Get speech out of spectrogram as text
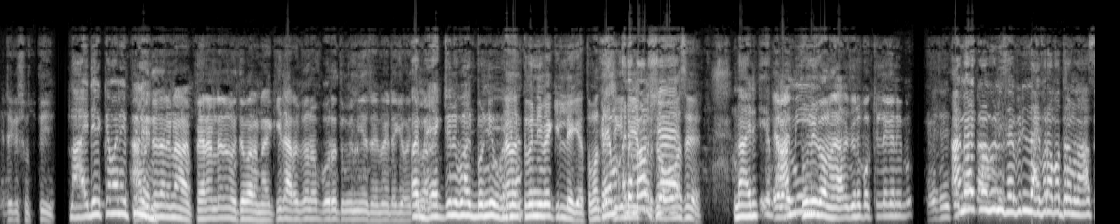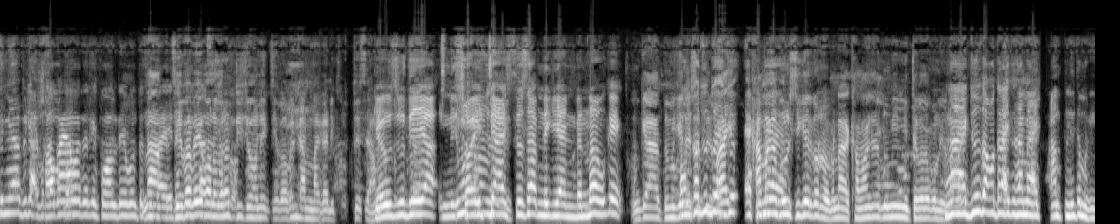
এটা কি সত্যি? না এটা একটা মানে প্লেন জানি না প্যারেন্টের হইতে পারে না। কি আরেকজনের বরে তুমি নিয়ে যাবে এটা কি হইতে পারে? একজনের বয়স বনি না, না, তুমি নিবে কি লেগে? তোমার দেশে কি এটা মেয়ে মানুষে- মানুষের অভাব আছে? না এটা আমি তুমি কও না পক্ষে লেগে নিব? আমি একটা বলি সাইবিডি লাইফের আবার না আছে মিয়া বিডি সবাই আমাদেরকে কল দিয়ে বলতেছে না যেভাবে কি কাজ মনে করো করব? ডিজে অনেক যেভাবে কান্নাকাটি করতেছে কেউ যদি আসতেছে আপনি কি আনবেন না ওকে? ওকে, তুমি কি ভুল স্বীকার করো। না খামাখা তুমি মিথ্যা কথা বলি না। একজন তো আমাদের আইতে আমি আনতে নিতাম কি?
